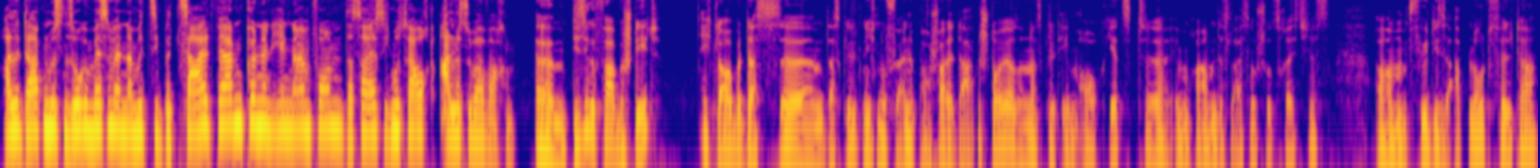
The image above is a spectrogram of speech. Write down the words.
alle Daten müssen so gemessen werden, damit sie bezahlt werden können in irgendeiner Form. Das heißt, ich muss ja auch alles überwachen. Ähm, diese Gefahr besteht. Ich glaube, dass äh, das gilt nicht nur für eine pauschale Datensteuer, sondern das gilt eben auch jetzt äh, im Rahmen des Leistungsschutzrechts ähm, für diese Upload-Filter.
